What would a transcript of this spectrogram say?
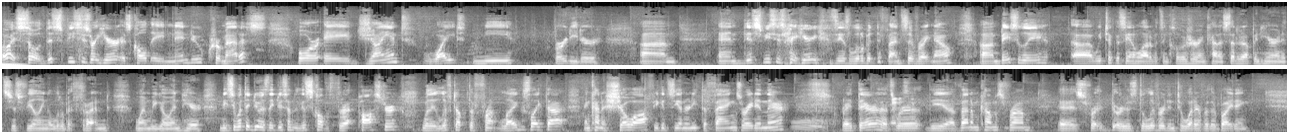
Alright, so this species right here is called a Nhandu chromatus, or a giant white knee bird eater. Um, and this species right here, you can see is a little bit defensive right now. Um, basically, uh, we took this animal out of its enclosure and kind of set it up in here, and it's just feeling a little bit threatened when we go in here. And you see what they do is they do something. This is called the threat posture, where they lift up the front legs like that and kind of show off. You can see underneath the fangs right in there, right there. That's where the uh, venom comes from, is for, or is delivered into whatever they're biting.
